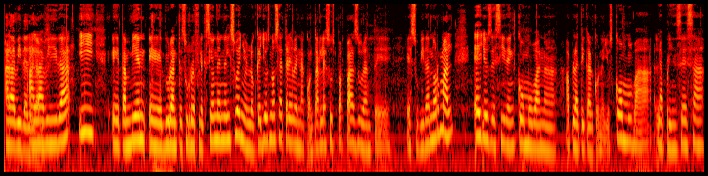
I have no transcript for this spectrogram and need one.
A la vida, a la vida y eh, también eh, durante su reflexión en el sueño, en lo que ellos no se atreven a contarle a sus papás durante eh, su vida normal, ellos deciden cómo van a, a platicar con ellos, cómo va la princesa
